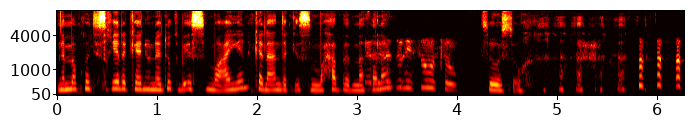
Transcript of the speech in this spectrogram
لما كنت صغيرة كانوا ينادوك باسم معين؟ كان عندك اسم محبب مثلا؟ كانوا ينادوني سوسو سوسو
